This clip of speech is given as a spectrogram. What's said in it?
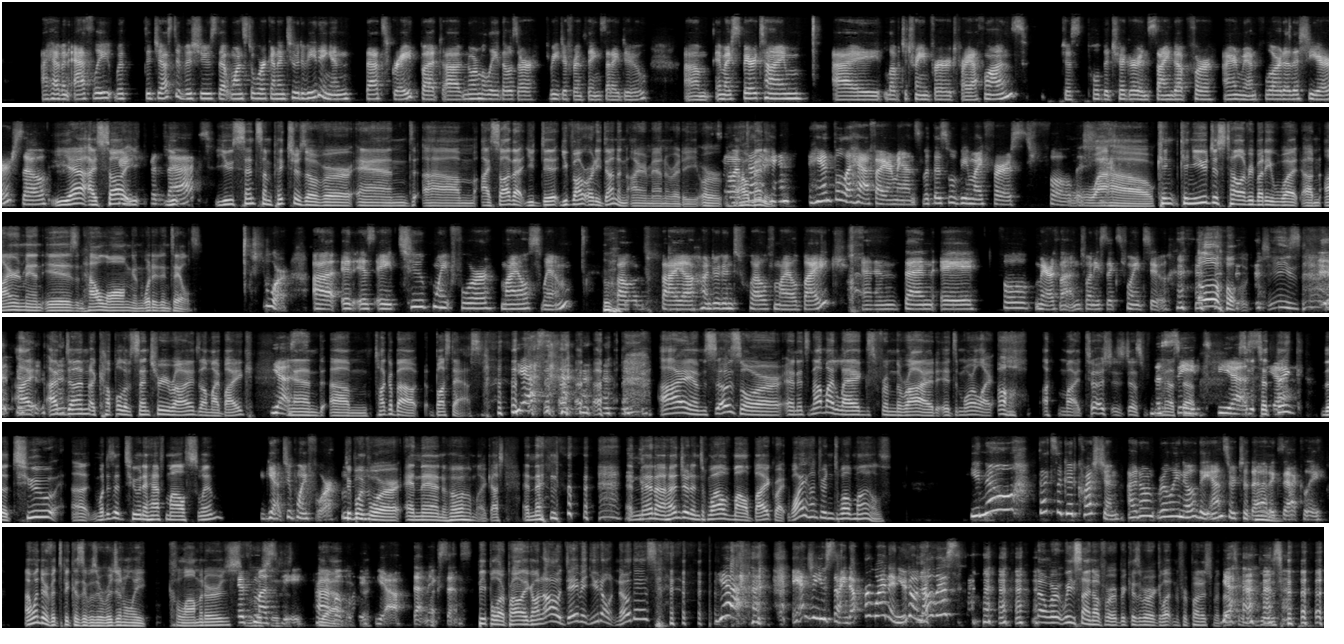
I have an athlete with digestive issues that wants to work on intuitive eating, and that's great. But uh, normally, those are three different things that I do. Um, in my spare time, I love to train for triathlons. Just pulled the trigger and signed up for Ironman Florida this year. So yeah, I saw you, for that. You, you, sent some pictures over, and um, I saw that you did. You've already done an Ironman already, or so how many? Hand, handful of half Ironmans, but this will be my first full this wow. Year. Can Can you just tell everybody what an Ironman is and how long and what it entails? Sure. Uh, it is a 2.4 mile swim, followed by a 112 mile bike, and then a full marathon 26.2 oh jeez. I i've done a couple of century rides on my bike yes. and um talk about bust ass. Yes. I am so sore and it's not my legs from the ride. It's more like oh my tush is just the messed seat. Up. yes so to yeah. think the two uh what is it two and a half mile swim yeah 2.4 2.4 mm-hmm. and then oh my gosh and then and then a 112 mile bike ride. Why 112 miles? You know that's a good question. I don't really know the answer to that Hmm. exactly. I wonder if it's because it was originally kilometers it must versus- be Yeah, probably. okay. yeah, that makes sense. People are probably going oh david you don't know this? Yeah angie you signed up for one and you don't know this no we're, we sign up for it because we're a glutton for punishment. That's what it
